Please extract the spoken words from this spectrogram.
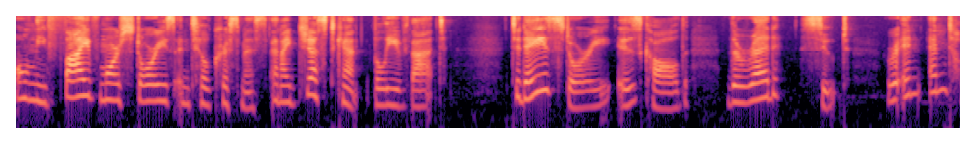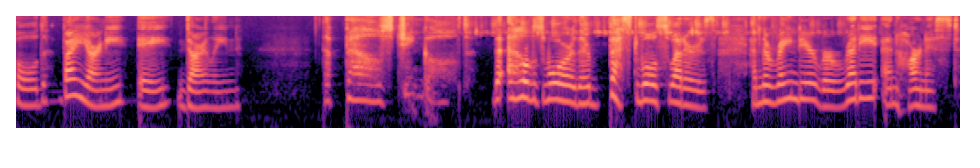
only five more stories until Christmas, and I just can't believe that. Today's story is called The Red Suit, written and told by Yarny A. Darling. The bells jingled. The elves wore their best wool sweaters, and the reindeer were ready and harnessed.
